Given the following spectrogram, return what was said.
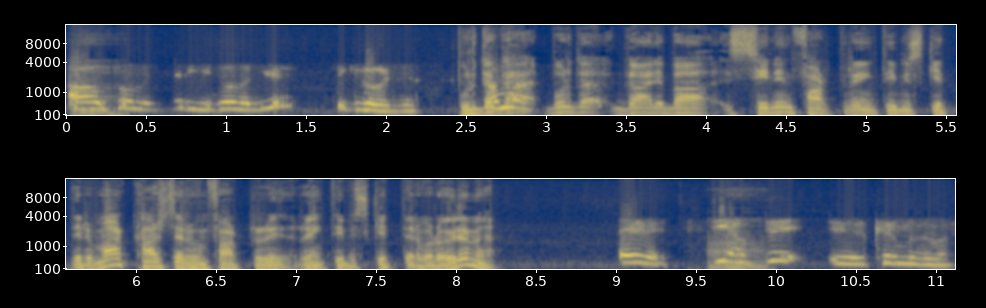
6 olabilir, 7 olabilir, 8 olabilir. Burada Ama- ga- burada galiba senin farklı renkte misketlerin var. Karşı tarafın farklı re- renkte misketleri var öyle mi? Evet, siyah ve e, kırmızı var.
